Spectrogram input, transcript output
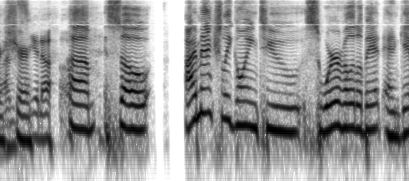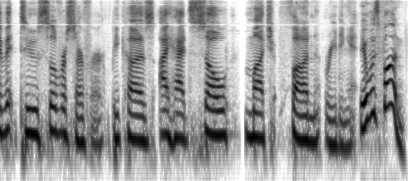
other ones, sure. you know. Um, so I'm actually going to swerve a little bit and give it to Silver Surfer because I had so much fun reading it. it was fun.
